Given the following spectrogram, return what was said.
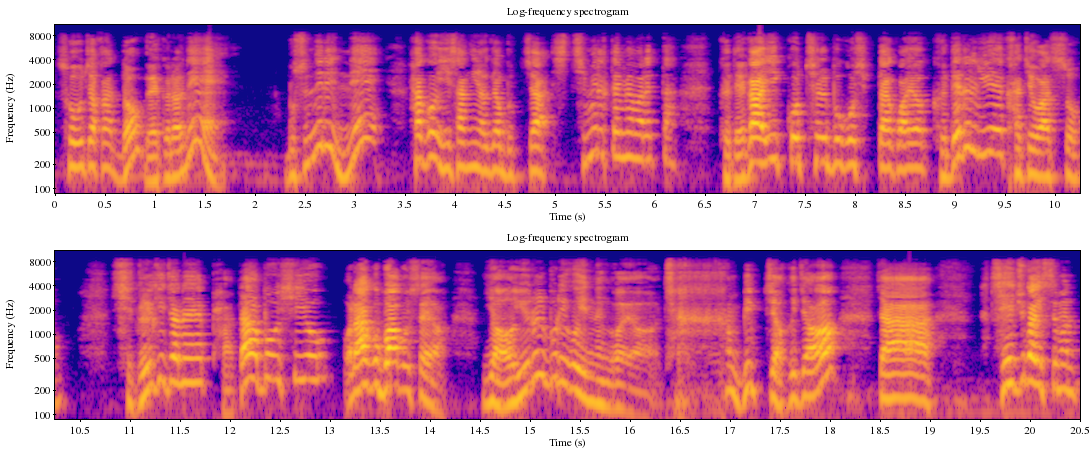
소자가 너 왜 그러니? 무슨 일 있니? 하고 이상히 여겨 묻자 시치미를 떼며 말했다. 그대가 이 꽃을 보고 싶다고 하여 그대를 위해 가져왔소. 시들기 전에 받아보시오. 라고 뭐하고 있어요? 여유를 부리고 있는 거예요. 참 밉죠. 그죠? 자, 재주가 있으면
